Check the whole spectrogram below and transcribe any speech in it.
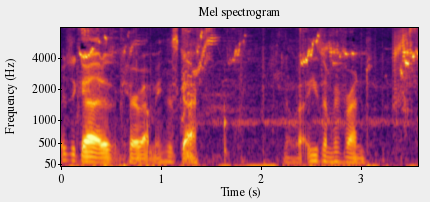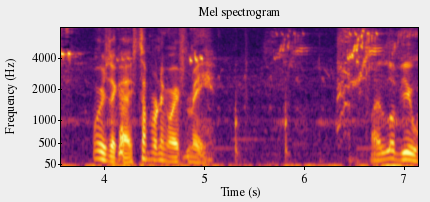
Where's the guy that doesn't care about me? This guy. No, he's not my friend. Where's that guy? Stop running away from me. I love you.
